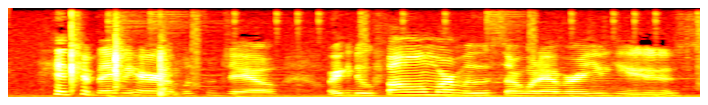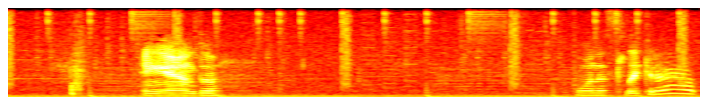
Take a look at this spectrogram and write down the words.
hit your baby hair up with some gel. Or you can do foam or mousse or whatever you use. And want to slick it out.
